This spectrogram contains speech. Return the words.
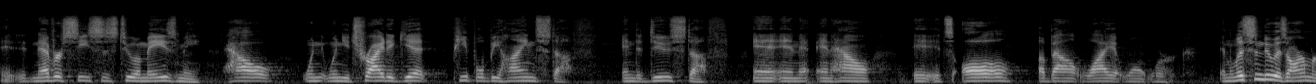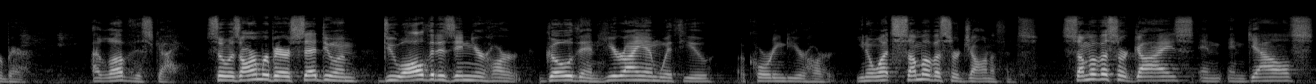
It, it never ceases to amaze me how, when, when you try to get people behind stuff and to do stuff, and, and, and how it's all about why it won't work. And listen to his armor bearer. I love this guy. So his armor bearer said to him, Do all that is in your heart. Go then, here I am with you, according to your heart. You know what? Some of us are Jonathans. Some of us are guys and, and gals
